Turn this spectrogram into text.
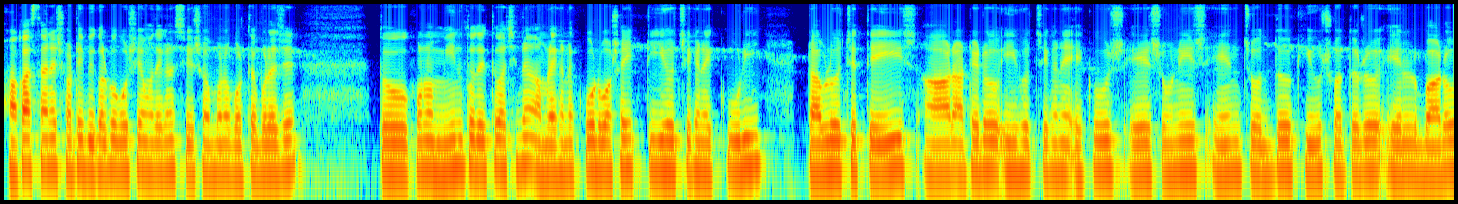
ফাঁকা স্থানে সঠিক বিকল্প বসিয়ে আমাদের এখানে সি সম্পন্ন করতে বলেছে। তো কোনো মিল তো দেখতে পাচ্ছি না, আমরা এখানে কোড বসাই টি হচ্ছে এখানে কুড়ি ডাব্লু হচ্ছে তেইশ আর আঠেরো ই হচ্ছে এখানে একুশ এস উনিশ এন চোদ্দ কিউ সতেরো এল বারো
